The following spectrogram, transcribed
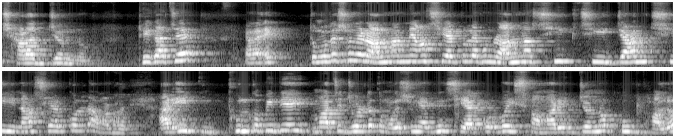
ছাড়ার জন্য, ঠিক আছে? একটু এক- তোমাদের সঙ্গে রান্না নেওয়া শেয়ার করলে এখন রান্না শিখছি, জানছি, না শেয়ার করলে আমার ভালো আর এই ফুলকপি দিয়ে মাছের ঝোলটা তোমাদের সঙ্গে একদিন শেয়ার করব, এই সামারের জন্য খুব ভালো।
